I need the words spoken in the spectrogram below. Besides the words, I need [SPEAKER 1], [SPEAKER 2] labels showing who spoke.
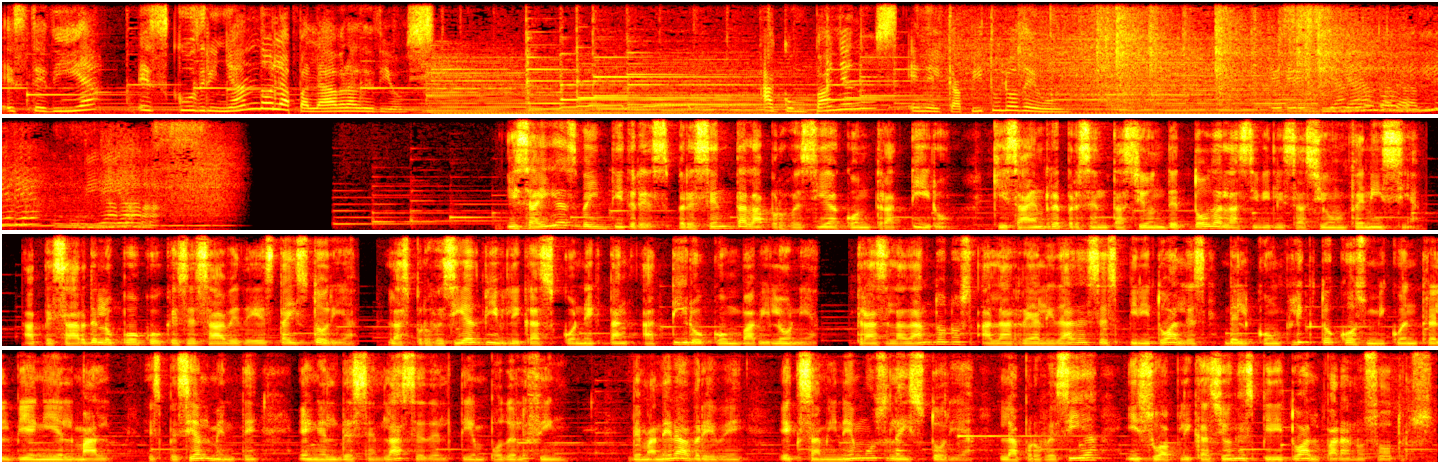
[SPEAKER 1] este día escudriñando la palabra de Dios. Acompáñanos en el capítulo de hoy. Estudiando la Biblia un día más.
[SPEAKER 2] Isaías 23 presenta la profecía contra Tiro, quizá en representación de toda la civilización fenicia. A pesar de lo poco que se sabe de esta historia, las profecías bíblicas conectan a Tiro con Babilonia, trasladándonos a las realidades espirituales del conflicto cósmico entre el bien y el mal, especialmente en el desenlace del tiempo del fin. De manera breve, examinemos la historia, la profecía y su aplicación espiritual para nosotros.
